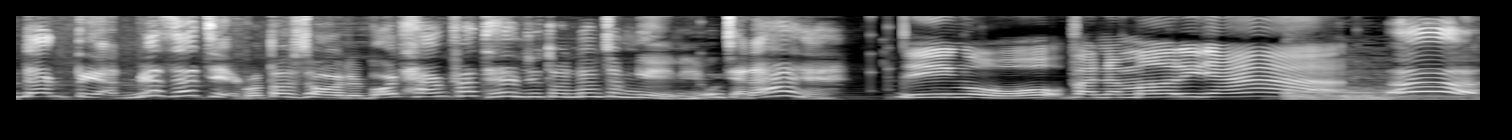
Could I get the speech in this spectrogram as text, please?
đang tiện biết giá trị của tôi rồi thì mỗi tháng phát thêm cho tôi 500 nghìn thì cũng chả đá nhỉ Đi ngủ và nằm mơ đi nha Ờ, à,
